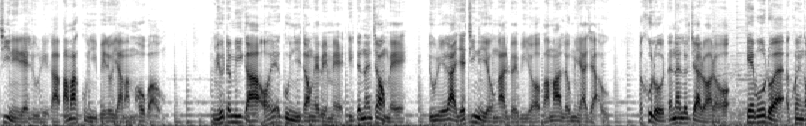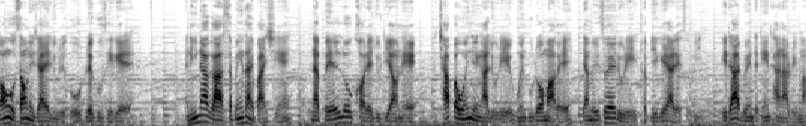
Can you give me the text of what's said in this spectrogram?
ကြည့်နေတဲ့လူတွေကဘာမှကူညီပေးလို့ရမှာမဟုတ်ပါဘူး။အမျိုးသမီးကအော်ရဲ့အကူအညီတောင်းခဲ့ပေမဲ့ဒီတနက်ကြောင့်ပဲလူတွေကရက်ကြည့်နေုံကလွယ်ပြီးတော့ဘာမှလုံးမရကြဘူး။အခုလိုတနက်လွတ်ကျသွားတော့ကဲဖို့အတွက်အခွင့်ကောင်းကိုစောင့်နေကြတဲ့လူတွေကိုလွယ်ကူစေခဲ့တယ်။အနီးနားကစပိန်ဆိုင်ပိုင်ရှင်နဘဲလို့ခေါ်တဲ့လူတစ်ယောက်နဲ့ အခြားပတ်ဝန်းကျင်ကလူတွေဝင်ကူတော့မှပဲပြန်ပေးဆွဲလူတွေထွက်ပြေးခဲ့ရတယ်ဆိုပြီးဒေတာအတွင်းသတင်းဌာနတွေမှာ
